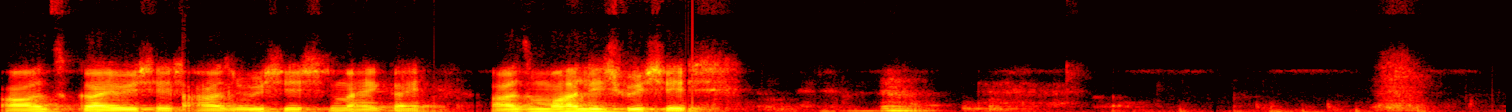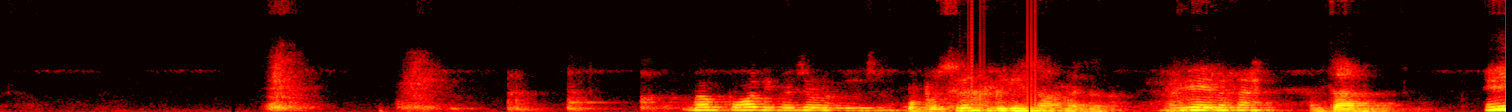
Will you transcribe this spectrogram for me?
आज काय विशेष? आज विशेष नाही काय. आज मालिश विशेष. हे?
